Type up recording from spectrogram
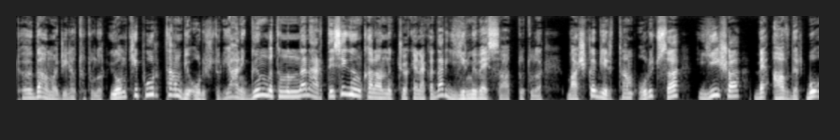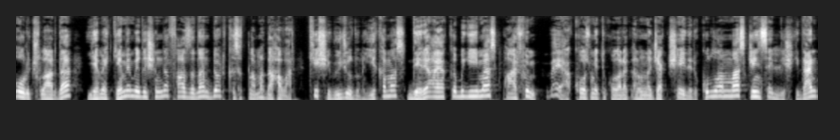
tövbe amacıyla tutulur. Yom Kipur tam bir oruçtur. Yani gün batımından ertesi gün karanlık çökene kadar 25 saat tutulur. Başka bir tam oruçsa Yişa ve Av'dır. Bu oruçlarda yemek yememe dışında fazladan 4 kısıtlama daha var. Kişi vücudunu yıkamaz, deri ayakkabı giymez, parfüm veya kozmetik olarak alınacak şeyleri kullanmaz, cinsel ilişkiden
